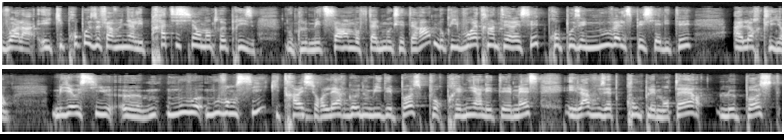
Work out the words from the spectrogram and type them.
Voilà, et qui propose de faire venir les praticiens en entreprise, donc le médecin, l'ophtalmo, etc. Donc ils pourraient être intéressés de proposer une nouvelle spécialité à leurs clients. Mais il y a aussi euh, Mou- Mouvancy qui travaille sur l'ergonomie des postes pour prévenir les TMS. Et là, vous êtes complémentaires, le poste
